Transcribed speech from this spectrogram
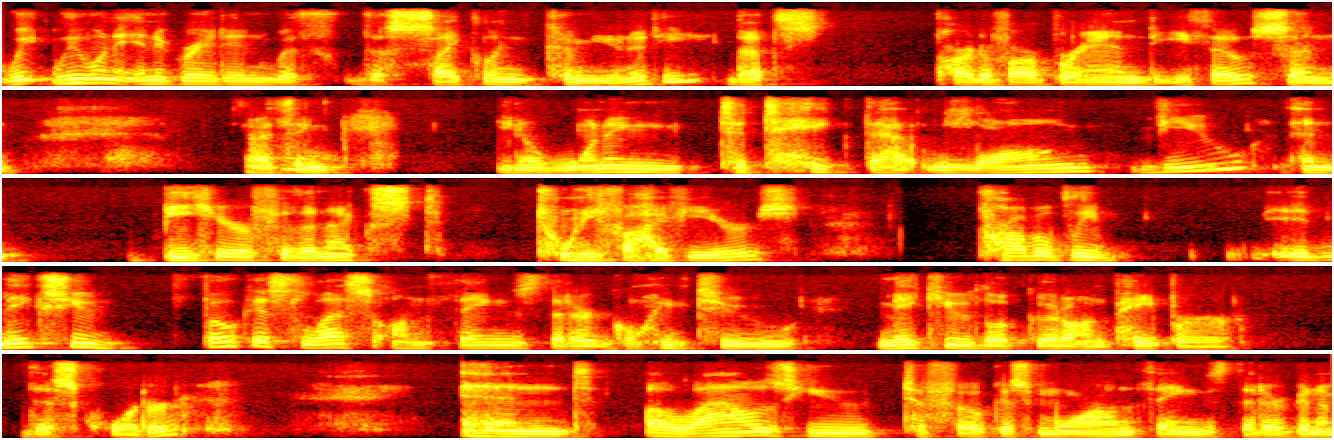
we, we want to integrate in with the cycling community. That's part of our brand ethos, and I think you know wanting to take that long view and be here for the next 25 years probably it makes you focus less on things that are going to make you look good on paper this quarter and allows you to focus more on things that are going to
